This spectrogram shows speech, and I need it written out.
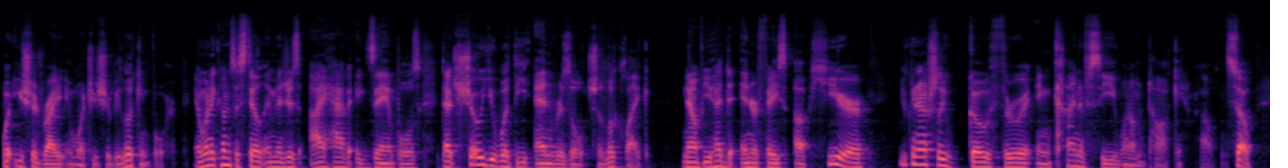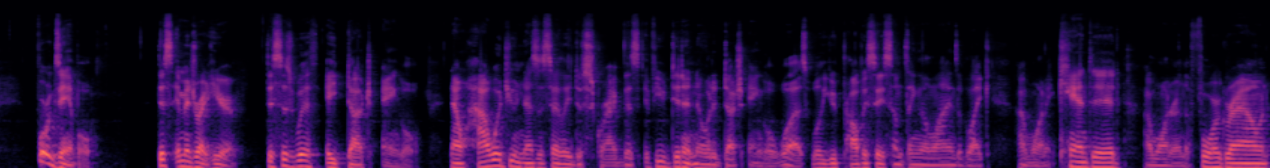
what you should write and what you should be looking for. And when it comes to still images, I have examples that show you what the end result should look like. Now, if you head to interface up here, you can actually go through it and kind of see what I'm talking about. So for example, this image right here, this is with a Dutch angle. Now, how would you necessarily describe this if you didn't know what a Dutch angle was? Well, you'd probably say something in the lines of like, I want it canted, I want it in the foreground,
